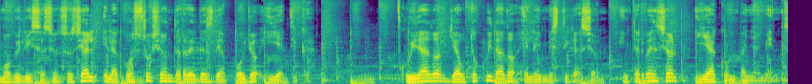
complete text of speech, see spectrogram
movilización social y la construcción de redes de apoyo y ética, cuidado y autocuidado en la investigación, intervención y acompañamiento.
